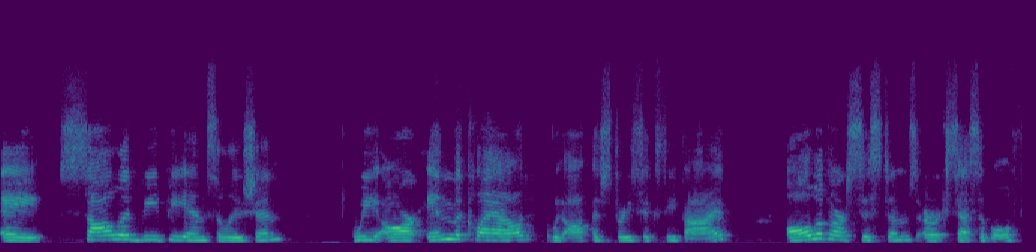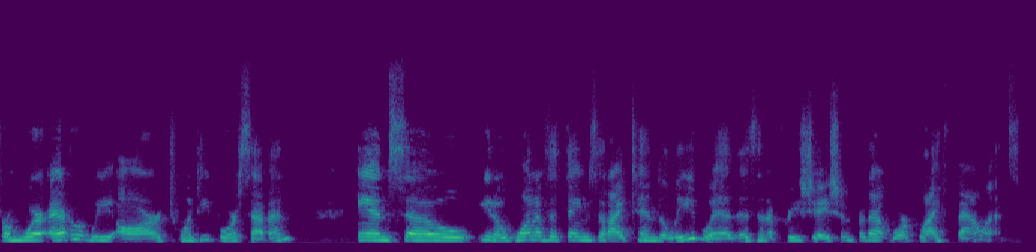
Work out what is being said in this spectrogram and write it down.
a solid VPN solution. We are in the cloud with Office 365. All of our systems are accessible from wherever we are 24 7. And so, you know, one of the things that I tend to leave with is an appreciation for that work life balance.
